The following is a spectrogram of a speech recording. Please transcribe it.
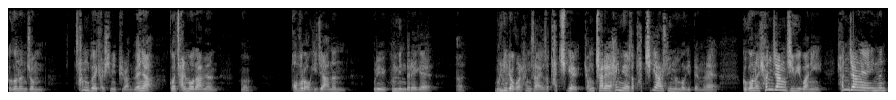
그거는 좀 상부의 결심이 필요한. 왜냐? 그건 잘못하면 어? 법을 어기지 않은 우리 국민들에게 어? 물리력을 행사해서 다치게 경찰의 행위에서 다치게 할 수 있는 거기 때문에 그거는 현장 지휘관이 현장에 있는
